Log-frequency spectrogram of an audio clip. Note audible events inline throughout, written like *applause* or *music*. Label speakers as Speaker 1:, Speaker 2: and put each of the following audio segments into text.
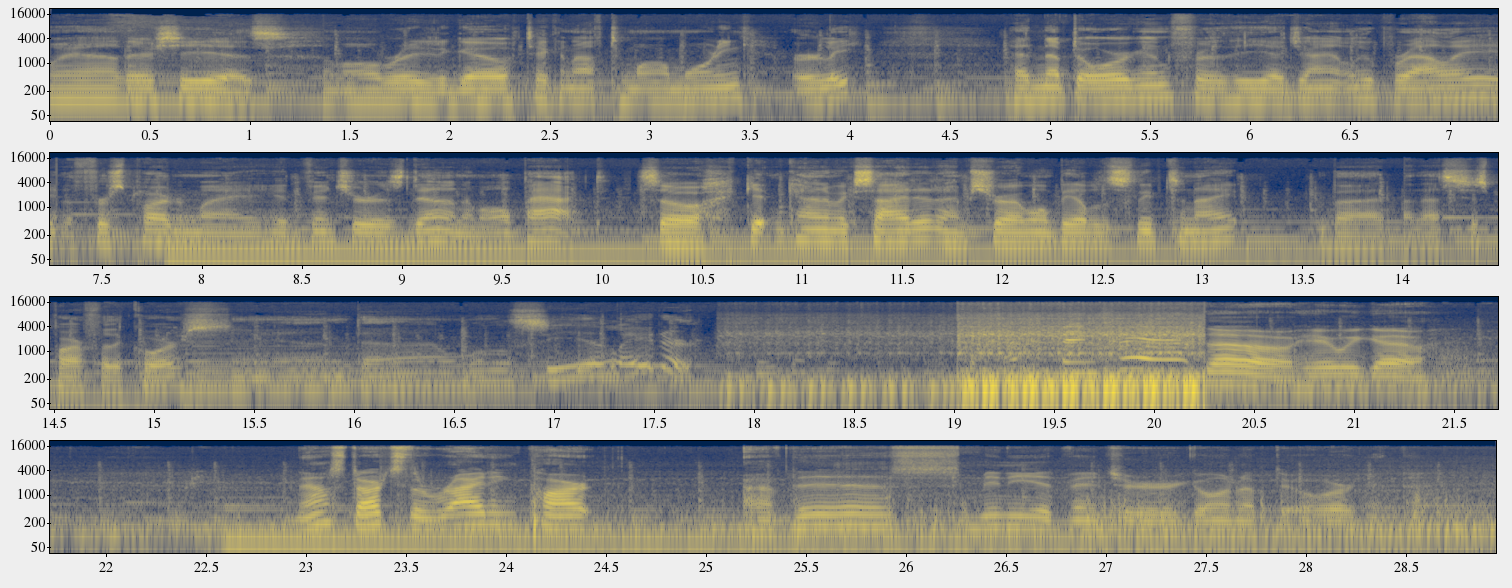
Speaker 1: Well, there she is. I'm all ready to go, taking off tomorrow morning early. Heading up to Oregon for the uh, Giant Loop Rally. The first part of my adventure is done. I'm all packed. So getting kind of excited. I'm sure I won't be able to sleep tonight, but that's just par for the course. And uh, we'll see you later. So here we go. Now starts the riding part of this mini adventure going up to Oregon.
